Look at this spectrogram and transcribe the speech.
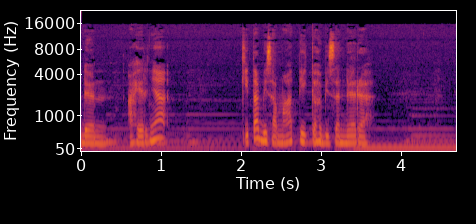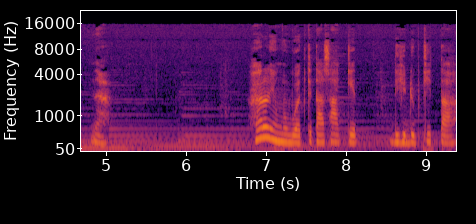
dan akhirnya kita bisa mati kehabisan darah. Nah, hal yang membuat kita sakit di hidup kita,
